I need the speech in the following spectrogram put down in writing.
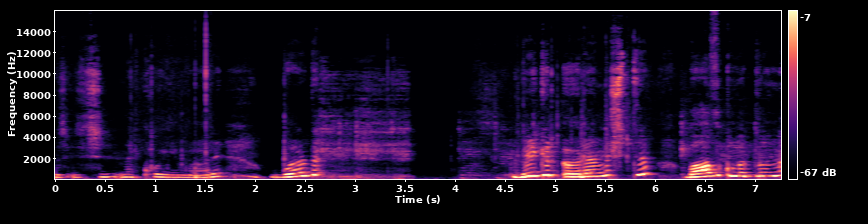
Dur içine koyayım bari. Bu arada bir gün öğrenmiştim. Bazı kulaklarını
